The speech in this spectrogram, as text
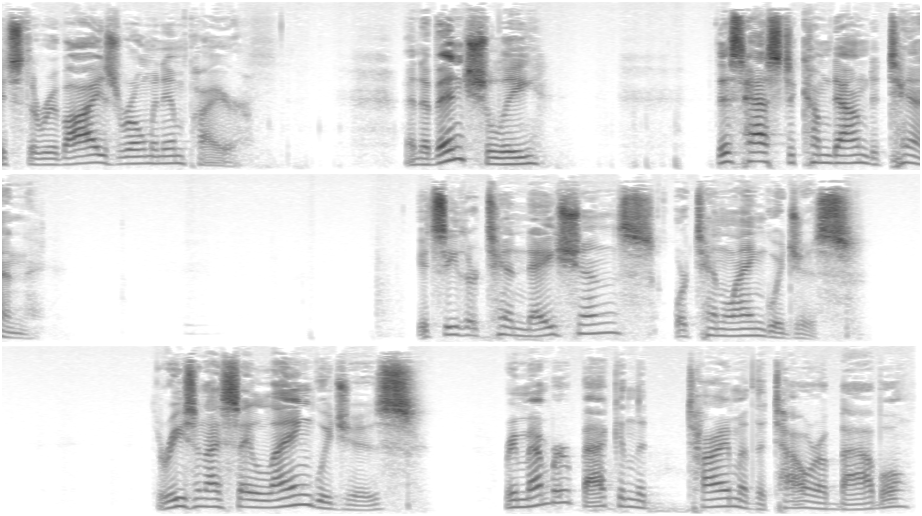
It's the revised Roman Empire. And eventually, this has to come down to 10 it's either 10 nations or 10 languages. The reason I say languages, remember back in the time of the Tower of Babel,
